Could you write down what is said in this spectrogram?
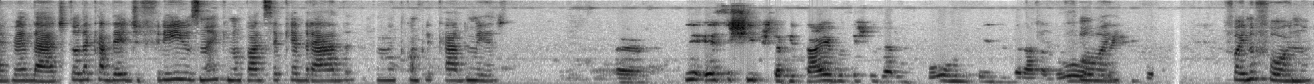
é verdade. Toda a cadeia de frios, né, que não pode ser quebrada, é muito complicado mesmo. É. E esses chips da pitaia vocês fizeram no forno, foi em desidratador? Foi. É foi no forno.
